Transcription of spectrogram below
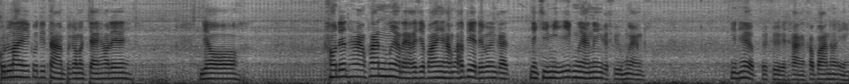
กดไลค์กดติดตามเป็นกำลังใจให้เฮาได้เดี๋ยว เขาเดินทางผ่านเมืองใดก็จะพยายามอัปเดตให้เบิ่งกันยังที่มีอีกเมืองหนึงก็คือเมืองอินเทอร์ก็คือทางเข้าบ้านเขาเอง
